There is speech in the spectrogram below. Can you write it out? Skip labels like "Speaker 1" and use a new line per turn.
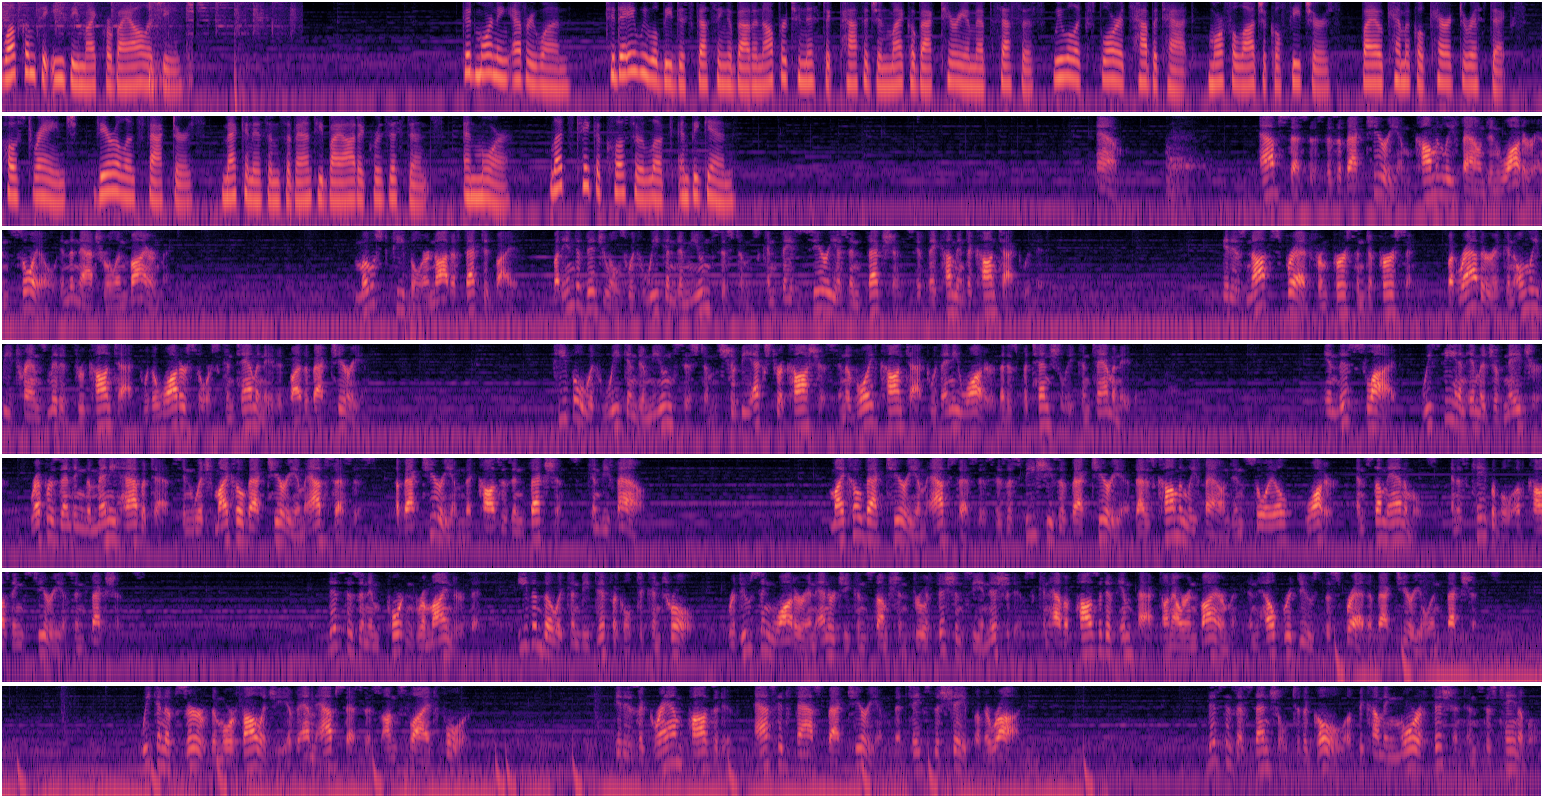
Welcome to Easy Microbiology. Good morning everyone. Today we will be discussing about an opportunistic pathogen Mycobacterium abscessus. We will explore its habitat, morphological features, biochemical characteristics, host range, virulence factors, mechanisms of antibiotic resistance, and more. Let's take a closer look and begin.
M. Abscessus is a bacterium commonly found in water and soil in the natural environment. Most people are not affected by it, but individuals with weakened immune systems can face serious infections if they come into contact with it. It is not spread from person to person, but rather it can only be transmitted through contact with a water source contaminated by the bacterium. People with weakened immune systems should be extra cautious and avoid contact with any water that is potentially contaminated. In this slide, we see an image of nature, representing the many habitats in which Mycobacterium abscessus, a bacterium that causes infections, can be found. Mycobacterium abscessus is a species of bacteria that is commonly found in soil, water, and some animals, and is capable of causing serious infections. This is an important reminder that, even though it can be difficult to control, reducing water and energy consumption through efficiency initiatives can have a positive impact on our environment and help reduce the spread of bacterial infections. We can observe the morphology of M. abscessus on slide 4. It is a gram-positive, acid-fast bacterium that takes the shape of a rod. This is essential to the goal of becoming more efficient and sustainable.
